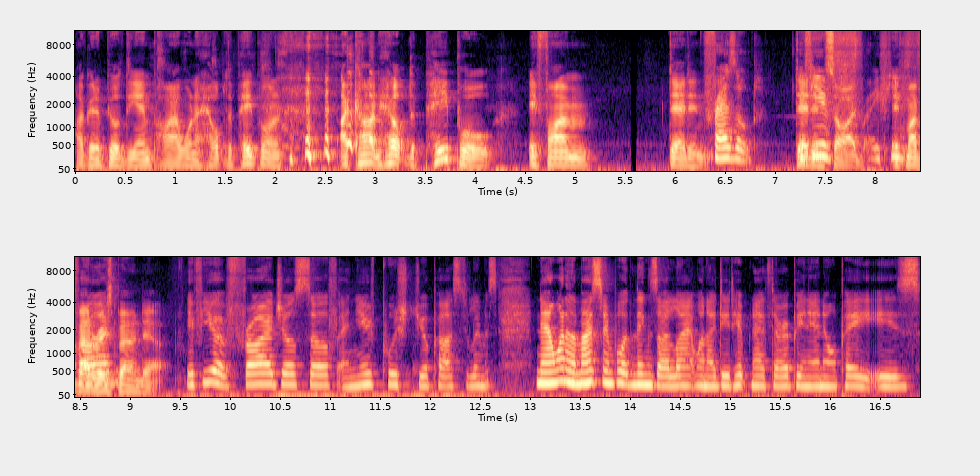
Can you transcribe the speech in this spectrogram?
I've got to build the empire. I want to help the people. And I can't help the people if I'm dead in Frazzled. dead If inside. if If, my battery's burned out. If you have fried yourself and you've pushed your past your limits. Now, one of the most important things I learnt when I did hypnotherapy and NLP is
